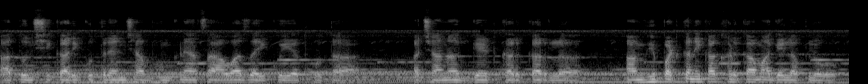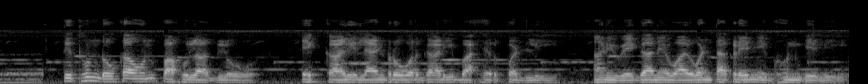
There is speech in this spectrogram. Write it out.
आतून शिकारी कुत्र्यांच्या भुंकण्याचा आवाज ऐकू येत होता. अचानक गेट करकरलं. आम्ही पटकन एका खडका मागे लपलो. तिथून डोकावून पाहू लागलो. एक काळी लँड रोवर गाडी बाहेर पडली. आणि वेगाने वाळवंटाकडे निघून गेली.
